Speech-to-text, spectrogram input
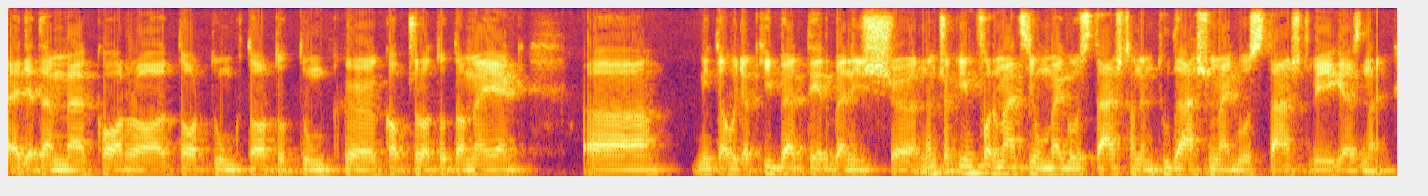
egyetemmel, karral tartunk, tartottunk kapcsolatot, amelyek mint ahogy a kibertérben is nem csak információ megosztást, hanem tudás megosztást végeznek.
